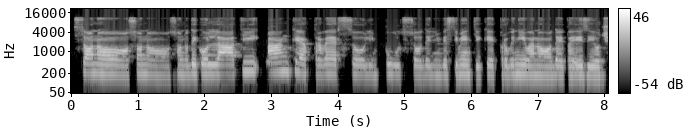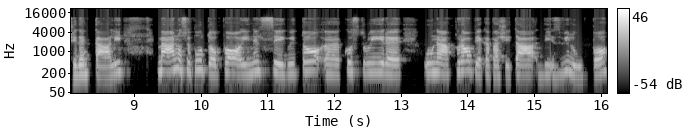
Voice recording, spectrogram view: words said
sono, sono, sono decollati anche attraverso l'impulso degli investimenti che provenivano dai paesi occidentali ma hanno saputo poi nel seguito eh, costruire una propria capacità di sviluppo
